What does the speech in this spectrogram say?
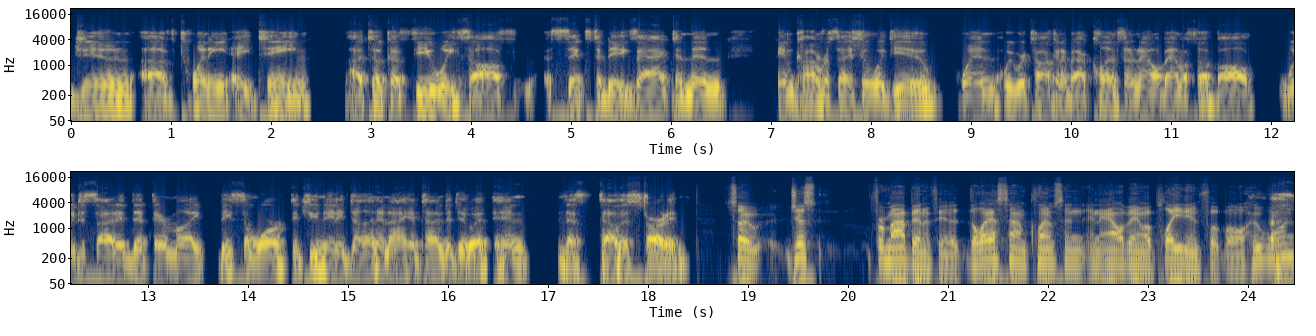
June of 2018, I took a few weeks off, six to be exact. And then in conversation with you, when we were talking about Clemson and Alabama football, we decided that there might be some work that you needed done, and I had time to do it. And that's how this started. So, just for my benefit, the last time Clemson and Alabama played in football, who won?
